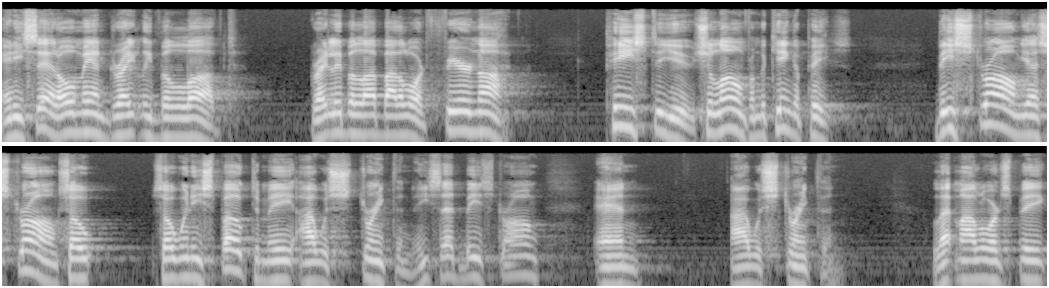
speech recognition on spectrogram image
And he said, O man, greatly beloved, greatly beloved by the Lord, fear not. Peace to you. Shalom from the King of Peace. Be strong, yes, strong. So, so when he spoke to me, I was strengthened. He said, Be strong, and I was strengthened. Let my Lord speak,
